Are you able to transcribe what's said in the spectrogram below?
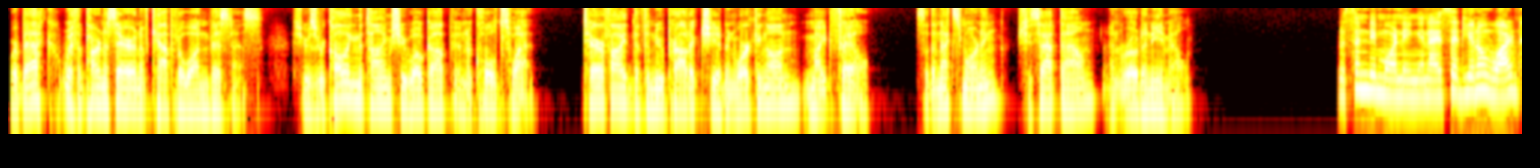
We're back with Aparna Saran of Capital One Business. She was recalling the time she woke up in a cold sweat, terrified that the new product she had been working on might fail. So the next morning, she sat down and wrote an email. It was Sunday morning, and I said, you know what?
